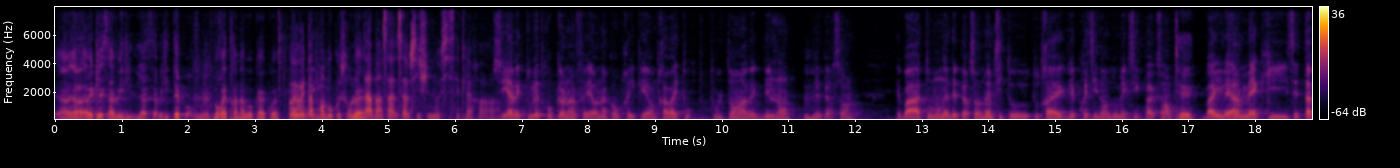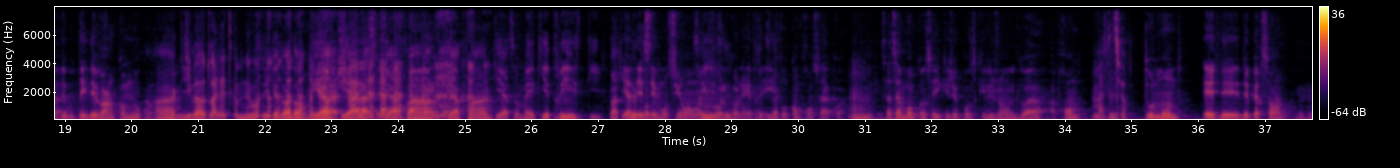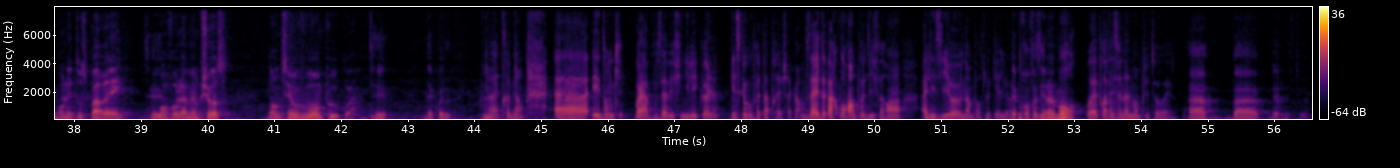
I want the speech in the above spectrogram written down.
euh, Ouais. avec les, habili- les habilités pour, pour être un avocat, quoi. Oui, oui, t'apprends beaucoup sur le Ouais. tas, ben, ça, ça aussi chez nous aussi, c'est clair. euh. Aussi, avec tous les trucs qu'on a fait, on a compris qu'on travaille tout, tout le temps avec des gens, des personnes. Et bah, tout le monde est des personnes, même si tu, tu travailles avec le président du Mexique, par exemple, bah, il est un mec qui se tape des bouteilles de vin comme nous. quoi. Ah, Mm, qui qui doit- va aux toilettes comme nous. Qui doit Qui a dormir, la qui a, la- qui a faim, qui a faim, qui a sommeil, qui est triste, qui... Pas qui a tous les des problèmes. émotions, Si, il faut si, le connaître et il faut comprendre ça. quoi. Mm. Ça, c'est un bon conseil que je pense que les gens ils doivent apprendre. Ouais, c'est sûr. Tout le monde est des, des personnes, on est tous pareils, on vaut la même chose. Donc, si on veut, on peut. quoi. Sí, de acuerdo. Ouais, très bien. Euh, et donc, voilà, vous avez fini l'école. Qu'est-ce que vous faites après chacun? Vous avez des parcours un peu différents. Allez-y, euh, n'importe lequel. euh. Mais professionnellement, Ouais, professionnellement plutôt, ouais. ah, bah, Bernice, tu veux?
